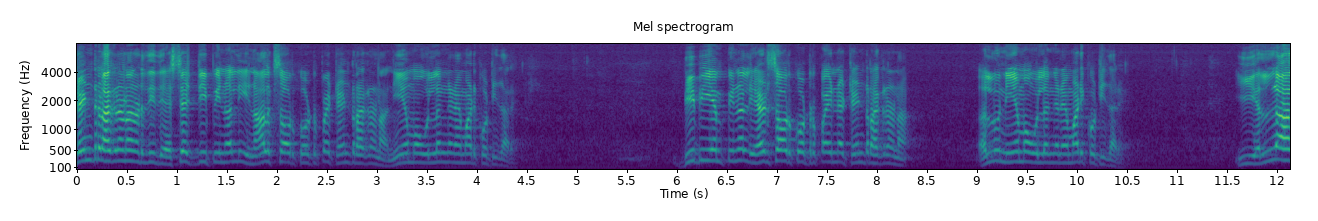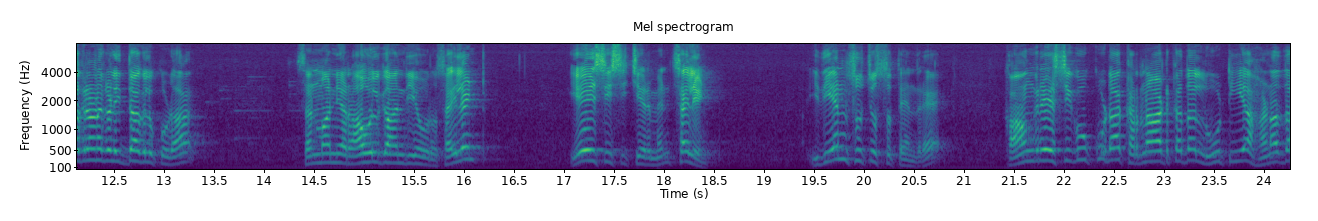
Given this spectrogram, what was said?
ಟೆಂಡರ್ ಹಗರಣ ನಡೆದಿದೆ. ಎಸ್ ಎಚ್ ಡಿ ಪಿನಲ್ಲಿ ನಾಲ್ಕು ಸಾವಿರ ಕೋಟಿ ರೂಪಾಯಿ ಟೆಂಡರ್ ಹಗರಣ, ನಿಯಮ ಉಲ್ಲಂಘನೆ ಮಾಡಿಕೊಟ್ಟಿದ್ದಾರೆ. ಬಿ ಬಿ ಎಂ ಪಿನಲ್ಲಿ ಎರಡು ಸಾವಿರ ಕೋಟಿ ರೂಪಾಯಿನ ಟೆಂಡರ್ ಹಗರಣ, ಅಲ್ಲೂ ನಿಯಮ ಉಲ್ಲಂಘನೆ ಮಾಡಿಕೊಟ್ಟಿದ್ದಾರೆ. ಈ ಎಲ್ಲ ಹಗರಣಗಳಿದ್ದಾಗಲೂ ಕೂಡ ಸನ್ಮಾನ್ಯ ರಾಹುಲ್ ಗಾಂಧಿಯವರು silent A I C C chairman silent ಇದೇನು ಸೂಚಿಸುತ್ತೆ ಅಂದರೆ ಕಾಂಗ್ರೆಸ್ಸಿಗೂ ಕೂಡ ಕರ್ನಾಟಕದ ಲೂಟಿಯ ಹಣದ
